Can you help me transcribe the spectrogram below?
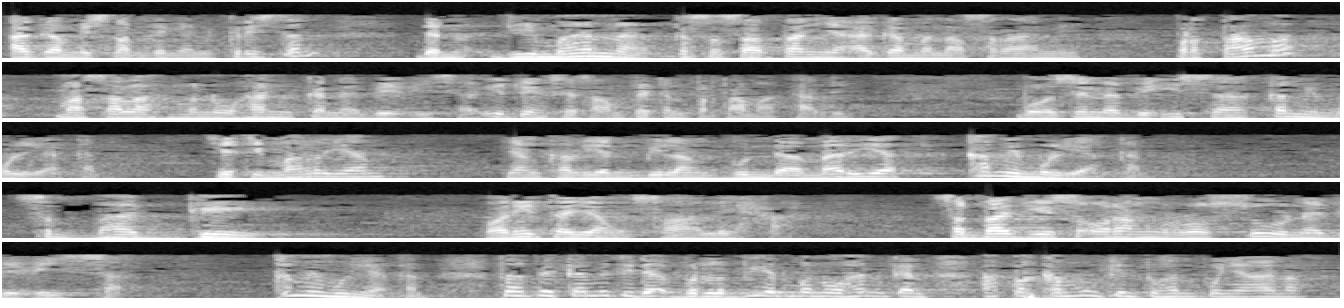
agama Islam dengan Kristen dan di mana kesesatannya agama Nasrani. Pertama, masalah menuhankan Nabi Isa. Itu yang saya sampaikan pertama kali. Bahwa Nabi Isa kami muliakan. Siti Maryam yang kalian bilang Bunda Maria kami muliakan. Sebagai wanita yang salihah. Sebagai seorang Rasul Nabi Isa. Kami muliakan. Tapi kami tidak berlebihan menuhankan. Apakah mungkin Tuhan punya anak?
